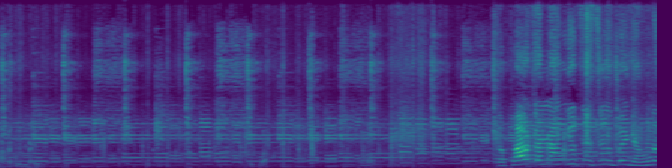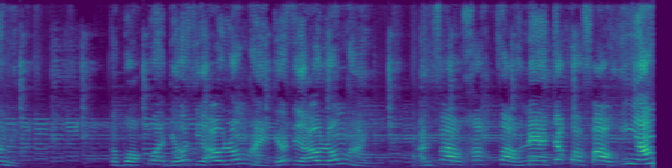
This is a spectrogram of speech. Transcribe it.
มาขึ้นไหนกับพากันนั่งอยุติซื้อไปหนังนั่นนี่ก็บอกว่าเดี๋ยวจะเอาลงใหายเดี๋ยวจะเอาลงใหายอันเฝ้าคักเฝ้าแน่จักว่าเฝ้าอีหยัง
